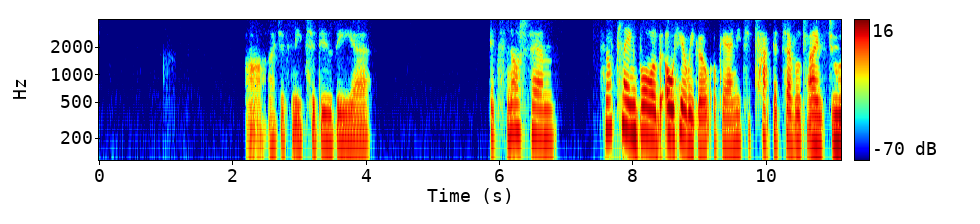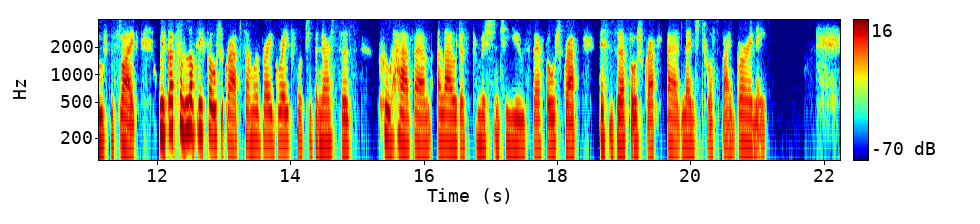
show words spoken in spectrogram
Oh, I just need to do the, uh, it's not, um, it's not playing ball, but oh, here we go. Okay, I need to tap it several times to move the slide. We've got some lovely photographs and we're very grateful to the nurses who have um, allowed us permission to use their photograph. This is a photograph uh, lent to us by Bernie.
